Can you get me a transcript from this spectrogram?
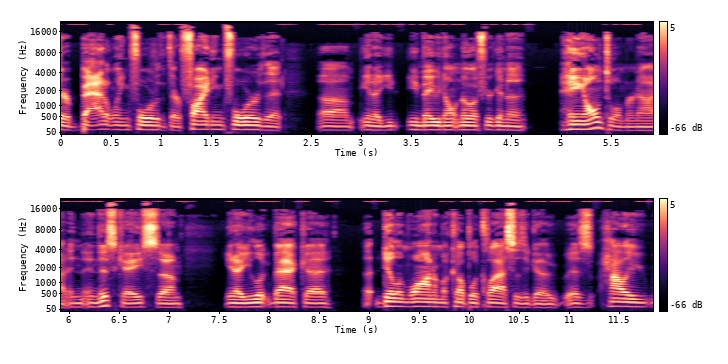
they're battling for, that they're fighting for, that um, you know you you maybe don't know if you're gonna hang on to them or not. In in this case, um, you know you look back. Uh, uh, Dylan Wonnum a couple of classes ago, as highly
